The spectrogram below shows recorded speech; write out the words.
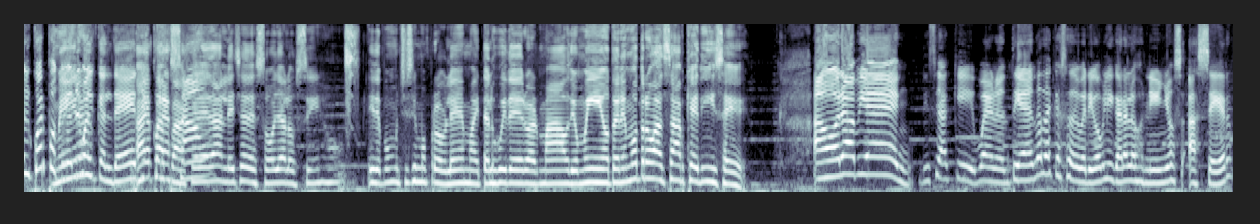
el cuerpo tuyo Mira, igual que el de corazón. que le dan leche de soya a los hijos y después muchísimos problemas y está el juidero armado. Dios mío, tenemos otro WhatsApp que dice... Ahora bien, dice aquí, bueno, entiendo de que se debería obligar a los niños a ser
